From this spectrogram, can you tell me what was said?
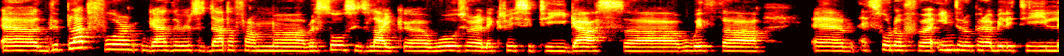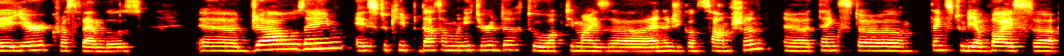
Uh, the platform gathers data from uh, resources like uh, water, electricity, gas, uh, with um, a sort of interoperability layer cross vendors. Uh, Joule's aim is to keep data monitored to optimize uh, energy consumption, uh, thanks to thanks to the advice uh,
